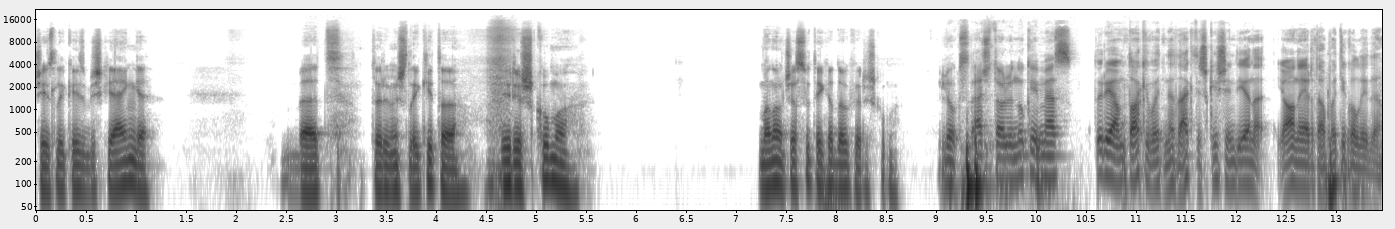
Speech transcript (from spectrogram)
šiais laikais biškiengia, bet turim išlaikyti to vyriškumo. Manau, čia suteikia daug vyriškumo. Liuks, ačiū tau, Linukai, mes turėjom tokį, vad, netaktiškai šiandieną. Jonai, ir tau patiko laida.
